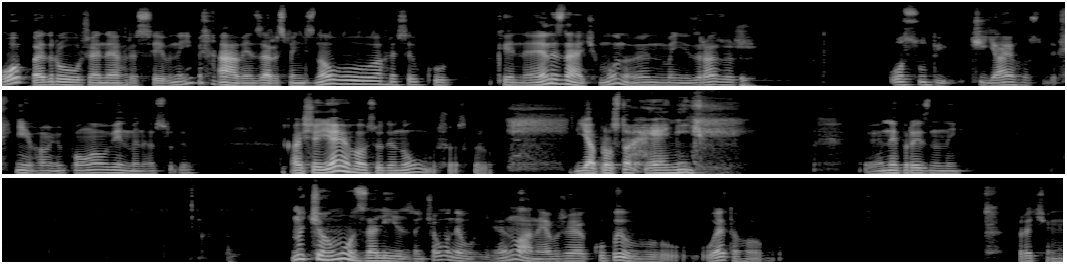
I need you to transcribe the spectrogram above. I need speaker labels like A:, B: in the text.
A: О, Педро вже не агресивний. А, він зараз мені знову агресивку кине. Я не знаю чому, але він мені зразу ж осудив. Чи я його осудив? Ні, по-моєму, він мене осудив. А ще я його осудив, ну, що скажу. Я просто геній. Непризнаний. Ну чому залізо? Чому не вугілля? Ну ладно, я вже купив у этого. До речі,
